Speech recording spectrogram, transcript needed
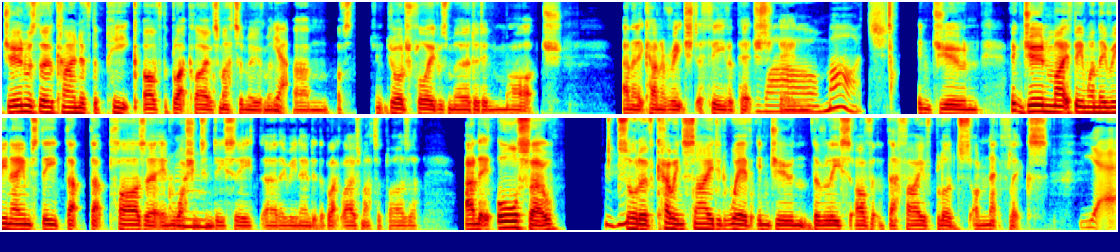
June was the kind of the peak of the Black Lives Matter movement. Yeah. Um, George Floyd was murdered in March, and then it kind of reached a fever pitch wow, March. in in June. I think June might have been when they renamed the that that plaza in Mm. Washington D.C. Uh, they renamed it the Black Lives Matter Plaza, and it also Mhm. sort of coincided with in June the release of The Five Bloods on Netflix. Yeah,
